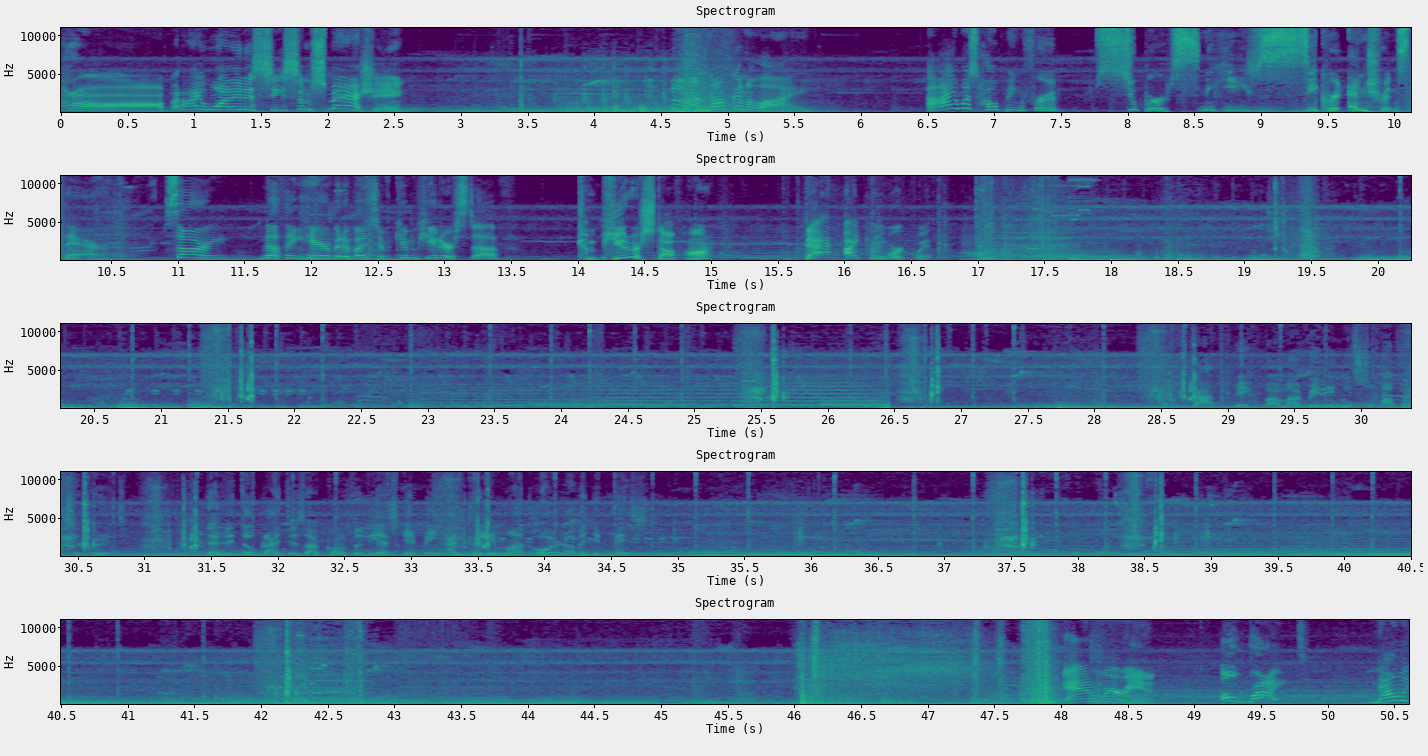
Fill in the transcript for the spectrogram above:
Aw, but I wanted to see some smashing. Ah. I'm not gonna lie. I was hoping for a super sneaky secret entrance there. Sorry, nothing here but a bunch of computer stuff. Computer stuff, huh? That I can work with. That big farmer really needs to up her security. The little blighters are constantly escaping and treading mud all over the place.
